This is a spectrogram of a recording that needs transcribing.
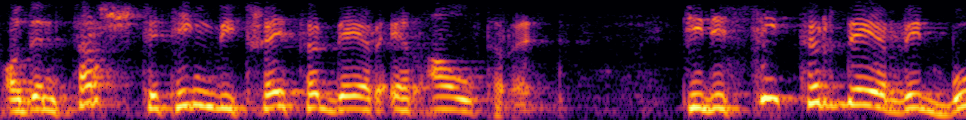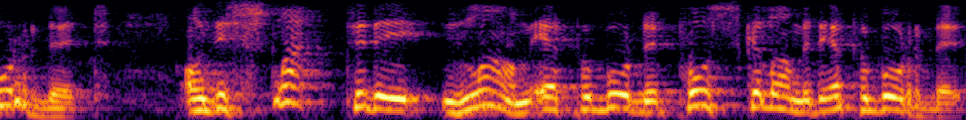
og den første ting vi treffer der, er alteret. Til de sitter der ved bordet, og det slaktede lam er på bordet, påskelammet er på bordet,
